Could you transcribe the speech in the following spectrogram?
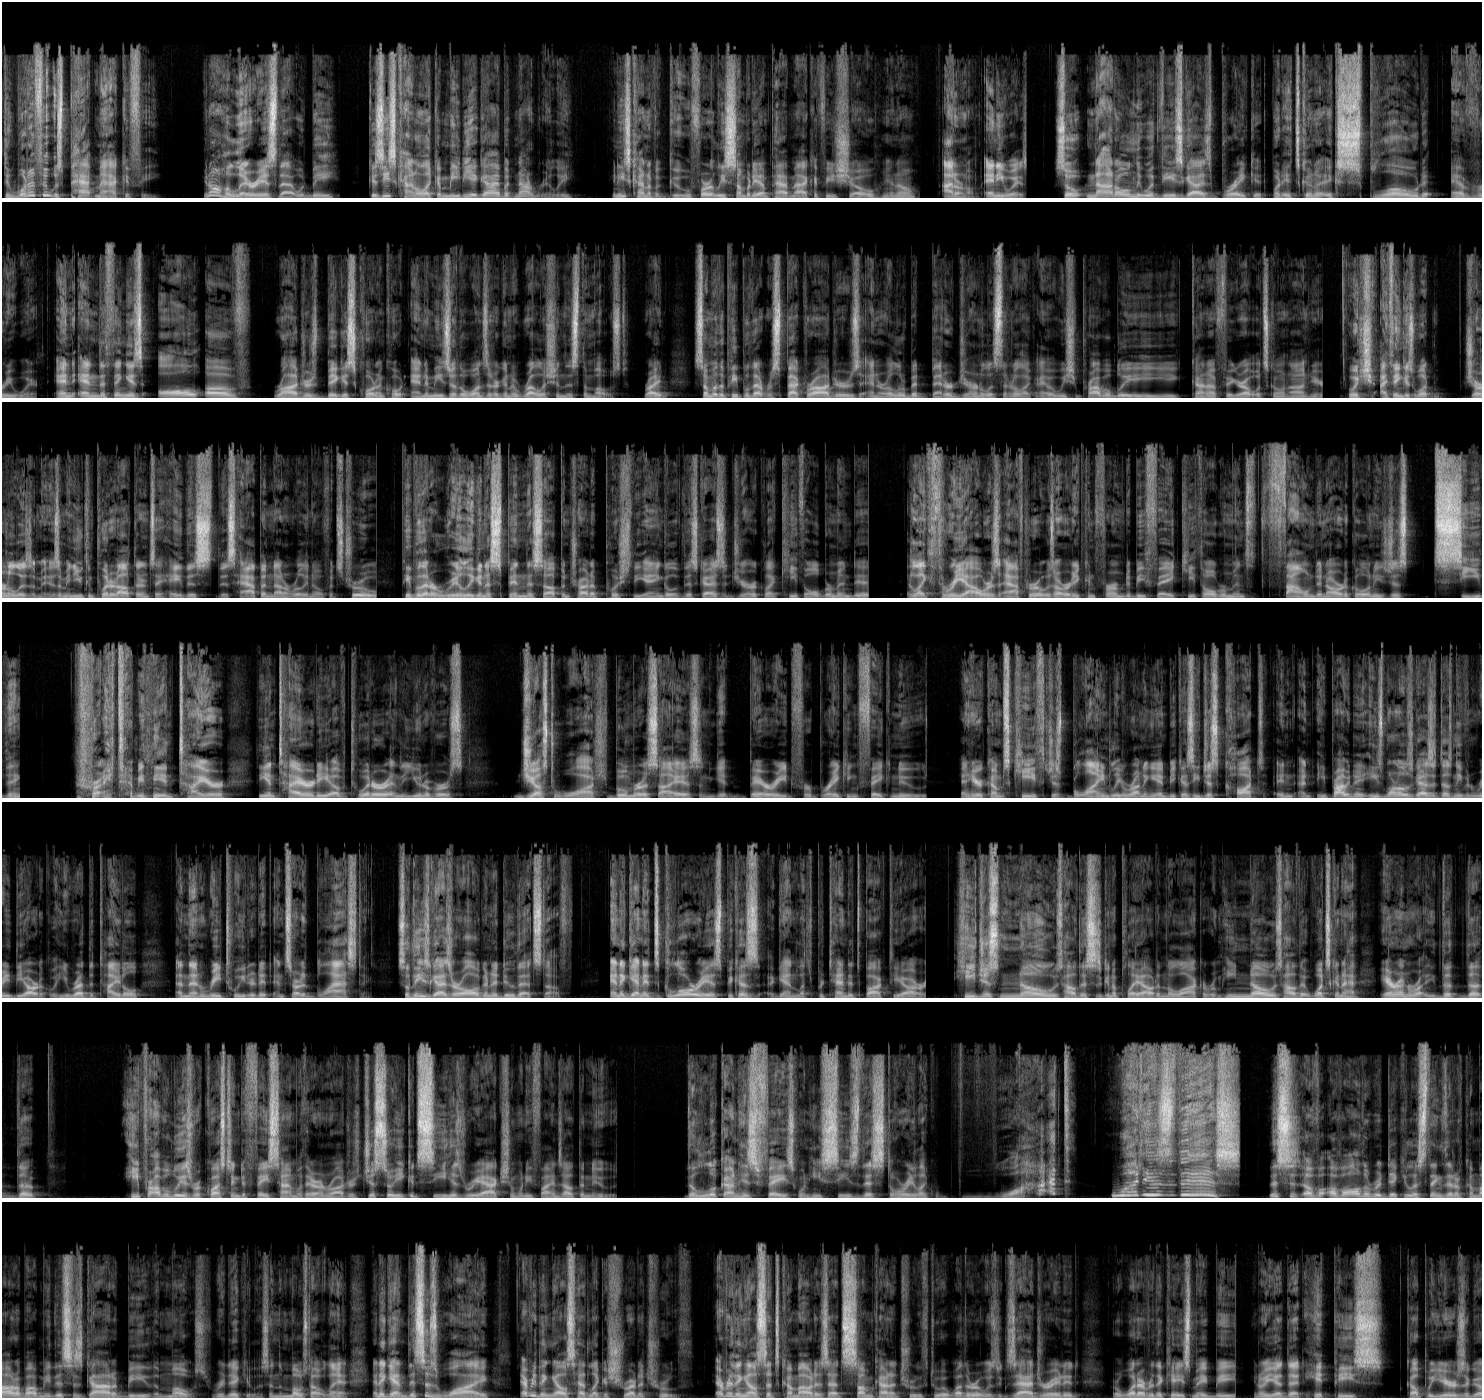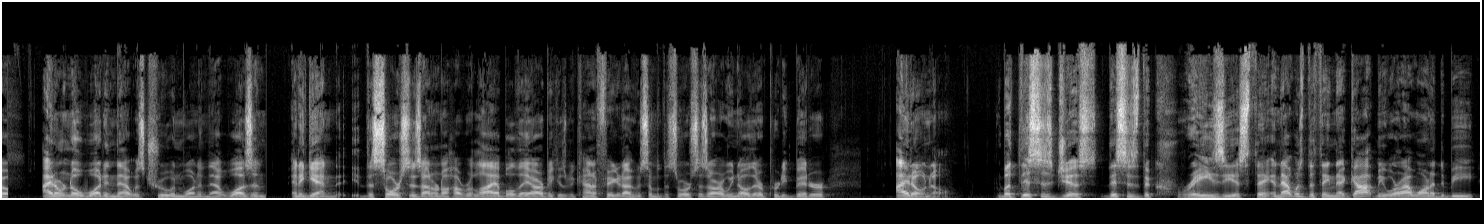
Dude, what if it was Pat McAfee? You know how hilarious that would be? Because he's kind of like a media guy, but not really. And he's kind of a goof, or at least somebody on Pat McAfee's show, you know? I don't know. Anyways, so not only would these guys break it, but it's going to explode everywhere. And and the thing is, all of Rodgers' biggest quote unquote enemies are the ones that are going to relish in this the most, right? Some of the people that respect Rodgers and are a little bit better journalists that are like, hey, we should probably kind of figure out what's going on here, which I think is what journalism is. I mean, you can put it out there and say, "Hey, this this happened. I don't really know if it's true." People that are really going to spin this up and try to push the angle of this guy's a jerk, like Keith Olbermann did. Like three hours after it was already confirmed to be fake, Keith Olbermann found an article and he's just seething. Right? I mean, the entire the entirety of Twitter and the universe just watched Boomer Esiason get buried for breaking fake news and here comes Keith just blindly running in because he just caught and, and he probably didn't, he's one of those guys that doesn't even read the article. He read the title and then retweeted it and started blasting. So these guys are all going to do that stuff. And again, it's glorious because again, let's pretend it's Bakhtiari. He just knows how this is going to play out in the locker room. He knows how that what's going to happen. Aaron the the the he probably is requesting to FaceTime with Aaron Rodgers just so he could see his reaction when he finds out the news the look on his face when he sees this story like what? What is this? This is of, of all the ridiculous things that have come out about me this has got to be the most ridiculous and the most outlandish and again this is why everything else had like a shred of truth. Everything else that's come out has had some kind of truth to it whether it was exaggerated or whatever the case may be. You know you had that hit piece a couple years ago. I don't know what in that was true and what in that wasn't and again, the sources, I don't know how reliable they are because we kind of figured out who some of the sources are. We know they're pretty bitter. I don't know. But this is just, this is the craziest thing. And that was the thing that got me where I wanted to be,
